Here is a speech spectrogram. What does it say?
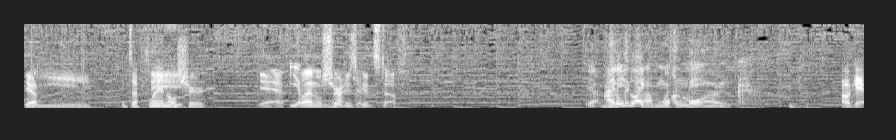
Yep. Yeah. It's a flannel The- shirt. Yeah, Yep. flannel shirt is good stuff. Yeah, The I need only like one more being- oak. Okay,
